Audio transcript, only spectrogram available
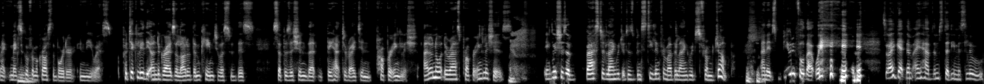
like Mexico, Mm. from across the border in the U.S. Particularly the undergrads, a lot of them came to us with this supposition that they had to write in proper English. I don't know what the RAS proper English is. English is a bastard language. It has been stealing from other languages from jump, and it's beautiful that way. so I get them. I have them study Miss Lou.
